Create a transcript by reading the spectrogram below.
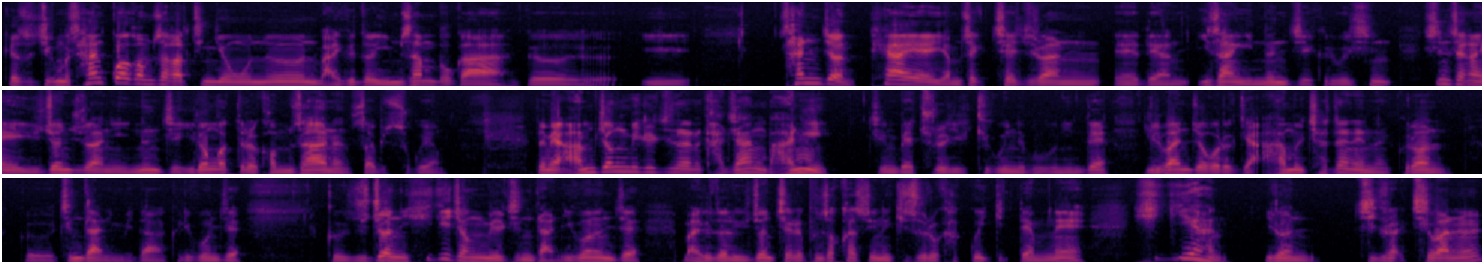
그래서 지금 상과 검사 같은 경우는 말 그대로 임산부가 그 이 산전 폐하의 염색체 질환에 대한 이상이 있는지 그리고 신, 신생아의 유전 질환이 있는지 이런 것들을 검사하는 서비스고요. 그다음에 암 정밀 진단은 가장 많이 지금 매출을 일으키고 있는 부분인데 일반적으로 이렇게 암을 찾아내는 그런 그 진단입니다. 그리고 이제 그 유전 희귀 정밀 진단 이거는 이제 말 그대로 유전체를 분석할 수 있는 기술을 갖고 있기 때문에 희귀한 이런 질환을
